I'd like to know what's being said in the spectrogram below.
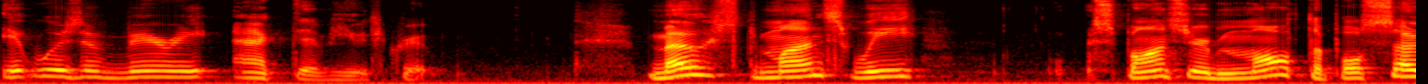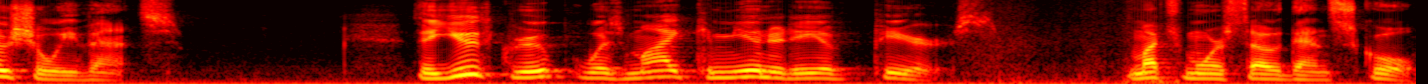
It was a very active youth group. Most months, we sponsored multiple social events. The youth group was my community of peers, much more so than school.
